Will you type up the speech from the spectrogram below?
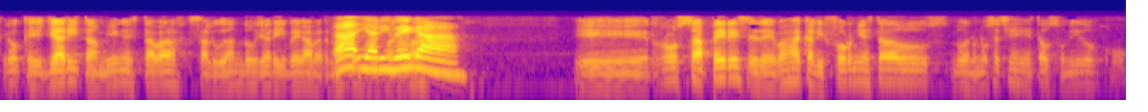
Creo que Yari también estaba saludando, Yari Vega Bernal. Ah, Yari Vega. Eh, Rosa Pérez de Baja California, Estados, bueno, no sé si es en Estados Unidos o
